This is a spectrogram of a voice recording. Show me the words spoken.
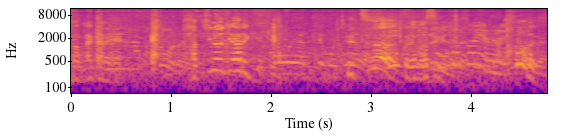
そうなんかね八の字歩きですよ。普通はこれまっすぐじゃな。いこうだから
